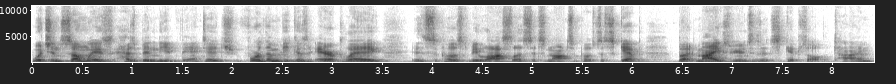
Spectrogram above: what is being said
which in some ways has been the advantage for them because AirPlay is supposed to be lossless, it's not supposed to skip, but my experience is it skips all the time.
